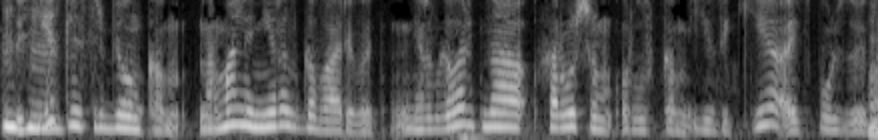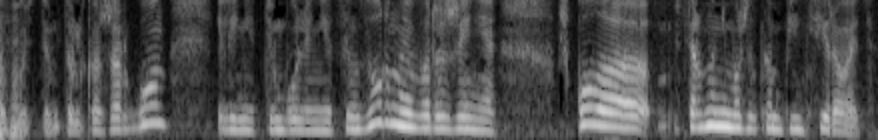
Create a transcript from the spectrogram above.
То есть, если с ребенком нормально не разговаривает, не разговаривает на хорошем русском языке, а использует, uh допустим, только жаргон или не, тем более нецензурные выражения, школа все равно не может компенсировать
